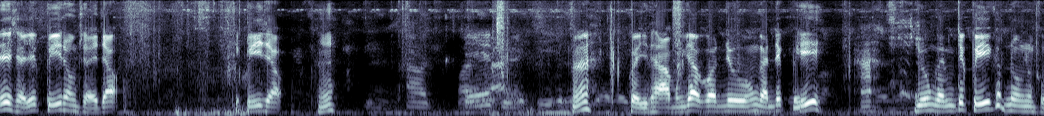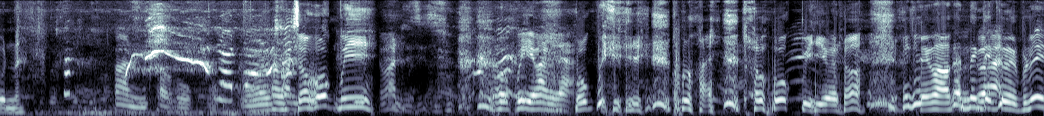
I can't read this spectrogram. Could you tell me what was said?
ได้ใส่จักปีท้องใส่เจ้าจักปีเจ้าฮะเอาเจ็ดเลยฮะข่อยถามมึงเจ้าก่อนอยู่มึงกันจักปีฮะอยู่กันจักปีกับน้องน้ำฝนนะ พันเท่าหกสหกปีมันหกปีมันนี่แหละหกปีหลายเท่าหกปีแล้วเนาะแสดงว่ากันตั้งแต่เกิดไปเลย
